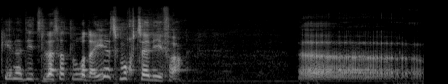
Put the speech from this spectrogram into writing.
كاين هذه ثلاثة الوضعيات مختلفة. آه،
